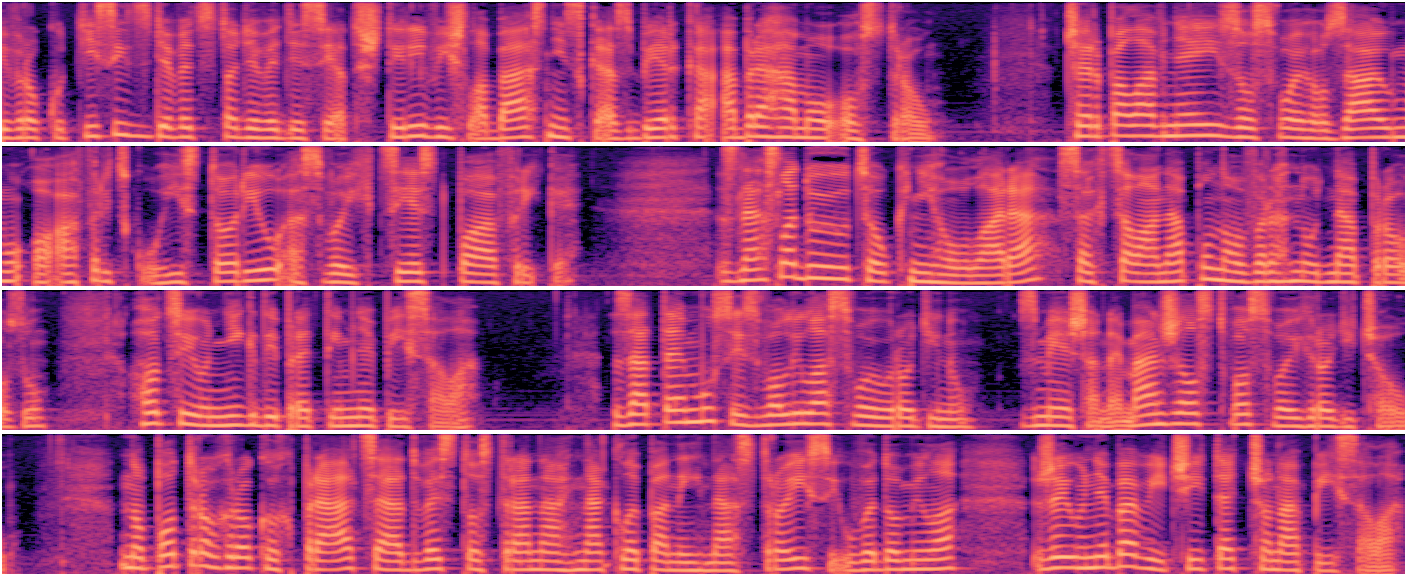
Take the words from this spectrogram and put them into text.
jej v roku 1994 vyšla básnická zbierka Abrahamov ostrov. Čerpala v nej zo svojho záujmu o africkú históriu a svojich ciest po Afrike. S nasledujúcou knihou Lara sa chcela naplno vrhnúť na prózu, hoci ju nikdy predtým nepísala – za tému si zvolila svoju rodinu, zmiešané manželstvo svojich rodičov. No po troch rokoch práce a 200 stranách naklepaných nástrojí si uvedomila, že ju nebaví čítať, čo napísala.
